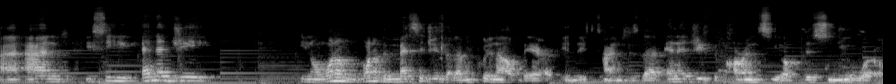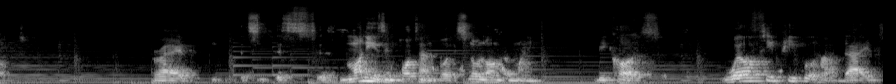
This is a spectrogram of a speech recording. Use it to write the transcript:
And you see, energy, you know, one of one of the messages that I'm putting out there in these times is that energy is the currency of this new world. Right? It's, it's, it's money is important, but it's no longer money because wealthy people have died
